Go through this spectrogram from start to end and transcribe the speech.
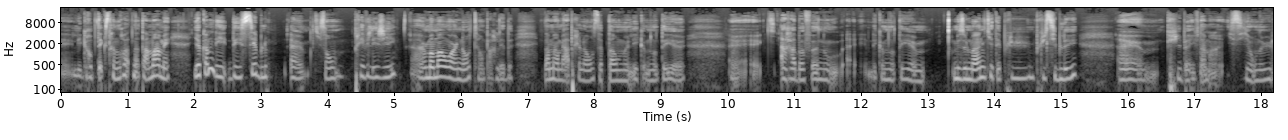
euh, les groupes d'extrême droite notamment, mais il y a comme des, des cibles qui sont privilégiées à un moment ou à un autre. On parlait de, évidemment, mais après le 11 septembre, les communautés arabophones ou des communautés musulmanes qui étaient plus, plus ciblées. puis, bien évidemment, ici, on a eu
